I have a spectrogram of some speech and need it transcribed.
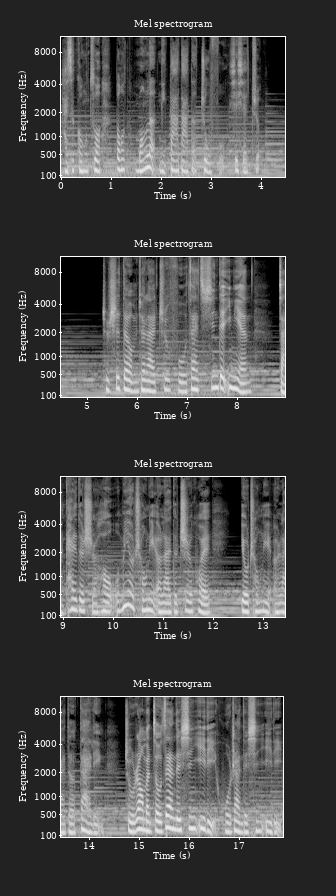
还是工作。都蒙了你大大的祝福，谢谢主。主是的，我们就来祝福，在新的一年展开的时候，我们有从你而来的智慧，有从你而来的带领。主，让我们走在你的心意里，活在你的心意里，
